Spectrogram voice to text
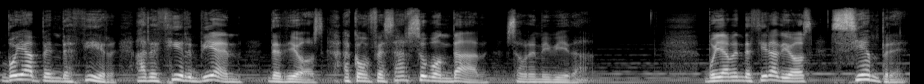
Voy a bendecir, a decir bien de Dios, a confesar su bondad sobre mi vida. Voy a bendecir a Dios siempre,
